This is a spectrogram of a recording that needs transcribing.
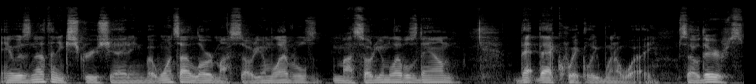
It was nothing excruciating, but once I lowered my sodium levels, my sodium levels down, that that quickly went away. So there's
